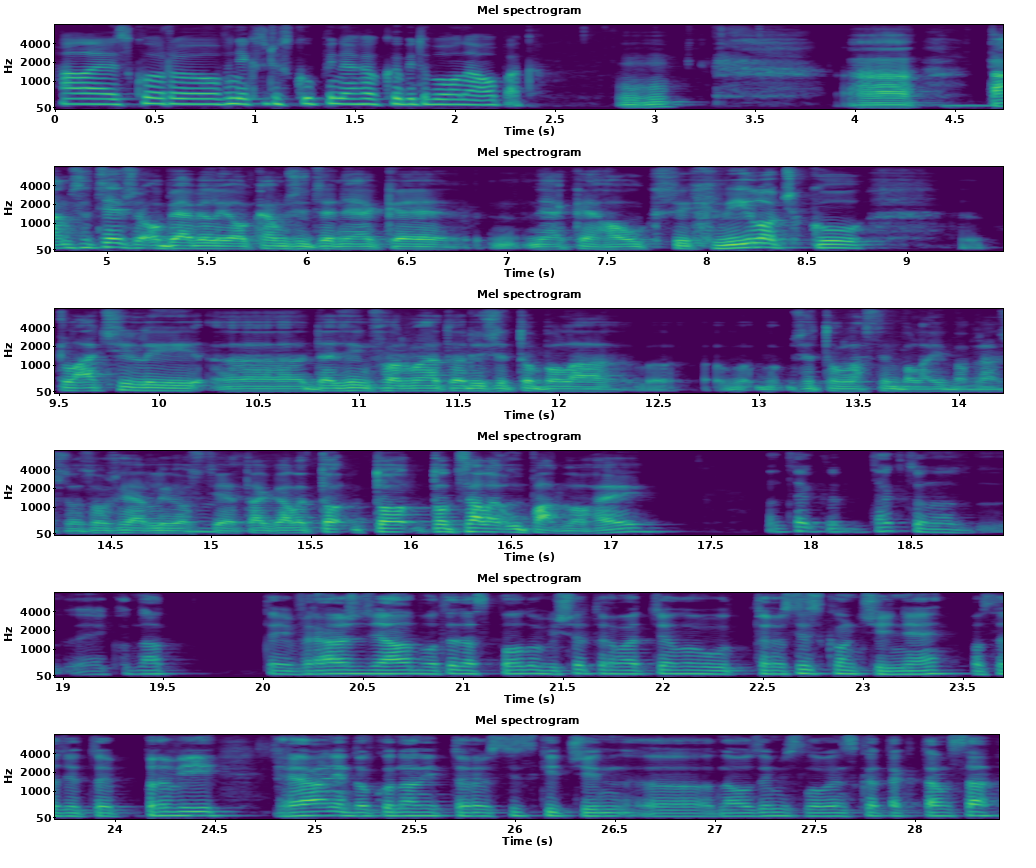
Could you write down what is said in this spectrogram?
ale skôr v niektorých skupinách ako keby to bolo naopak. Uh-huh. A tam sa tiež objavili okamžite nejaké, nejaké hoaxy. Chvíľočku tlačili uh, dezinformátori, že to, bola, že to vlastne bola iba vražda zo žiarlivosti a tak, ale to, to, to celé upadlo, hej? No tak, takto, no, ako na tej vražde, alebo teda spolu vyšetrovateľov v teroristickom čine, v podstate to je prvý reálne dokonaný teroristický čin e, na území Slovenska, tak tam sa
